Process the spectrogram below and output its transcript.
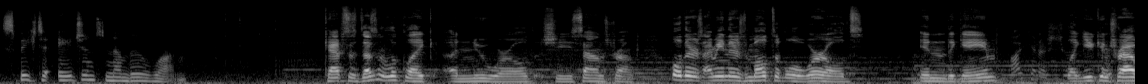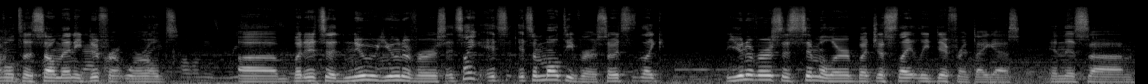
Speak to Agent Number One. Cap says doesn't look like a new world. She sounds drunk. Well, there's I mean there's multiple worlds in the game. Like you can travel to so many different worlds. Um, but it's a new universe. It's like it's it's a multiverse. So it's like the universe is similar but just slightly different, I guess, in this um,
